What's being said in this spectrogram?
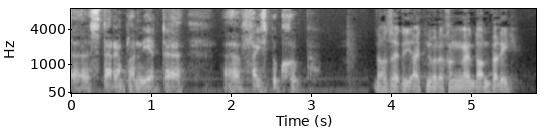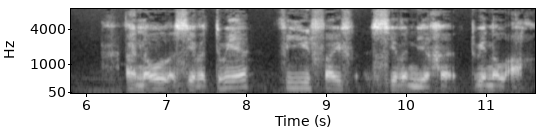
uh, ster en planete uh, Facebook groep. Dan sê die uitnodiging en dan wil hy. Uh, 072 4579208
